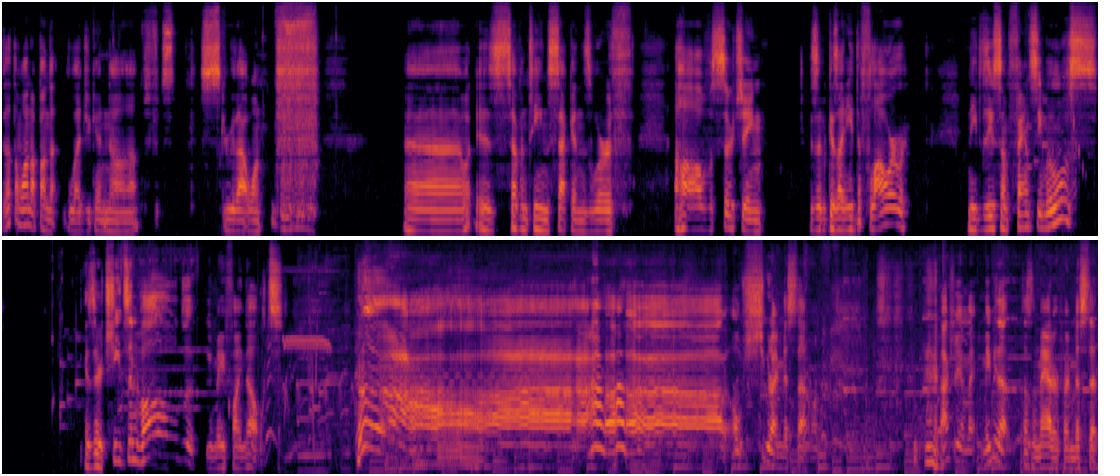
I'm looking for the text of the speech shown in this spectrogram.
is that the one up on that ledge again? No, no, screw that one. uh, what is 17 seconds worth of searching? Is it because I need the flower? Need to do some fancy moves? Is there cheats involved? We may find out. Oh shoot, I missed that one. Actually, maybe that doesn't matter if I missed it.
